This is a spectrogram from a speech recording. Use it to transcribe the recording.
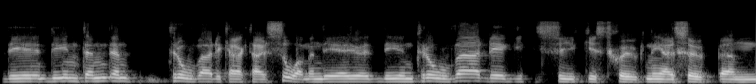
det, det är inte en, en trovärdig karaktär så, men det är ju det är en trovärdig psykiskt sjuk, nersupen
